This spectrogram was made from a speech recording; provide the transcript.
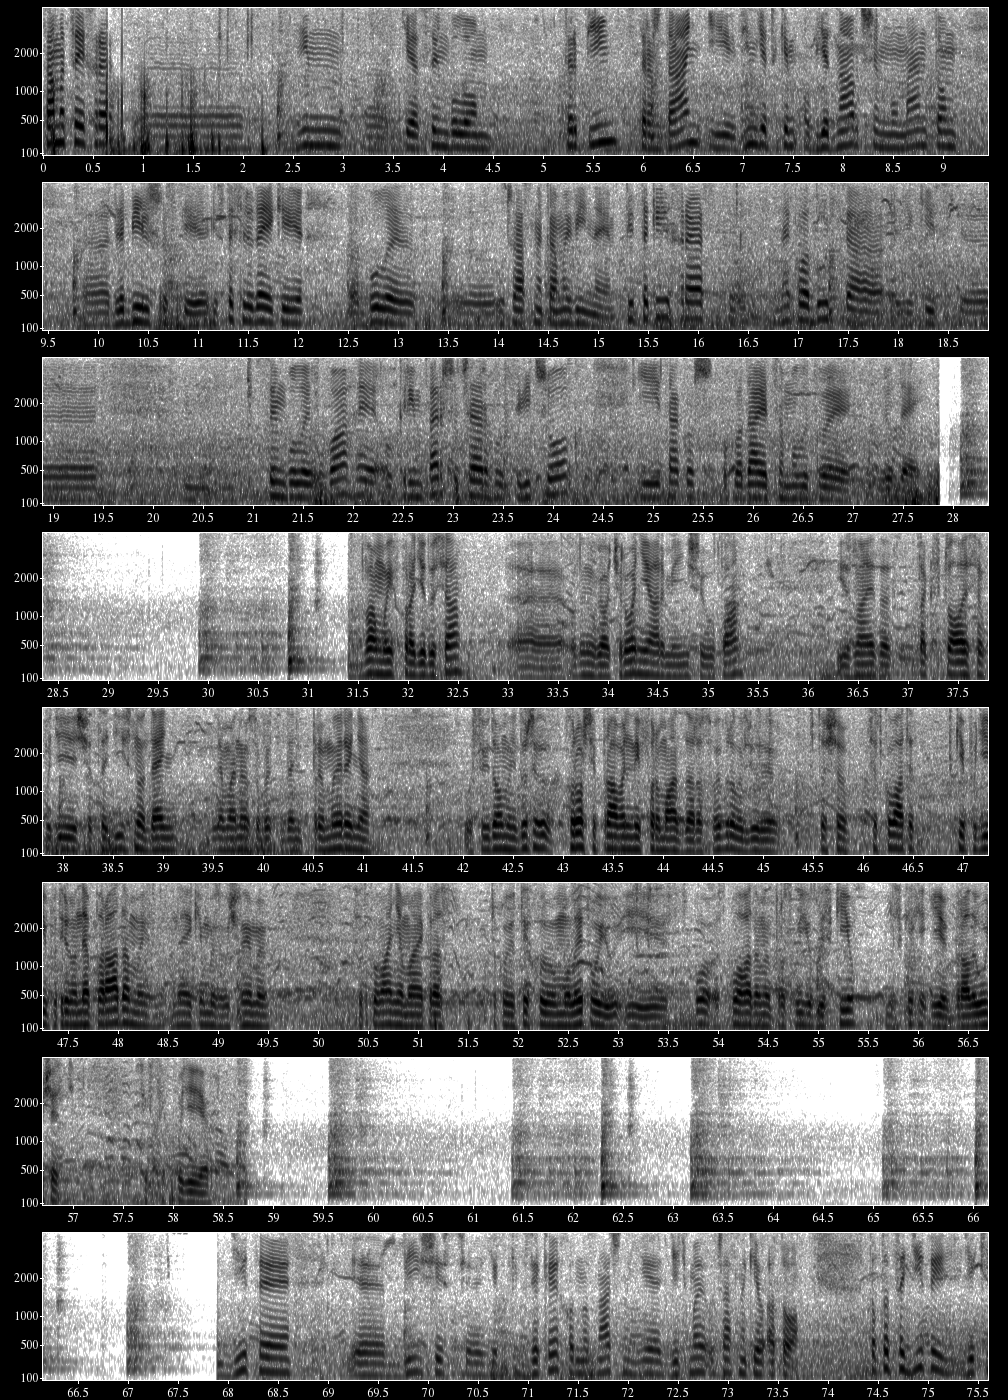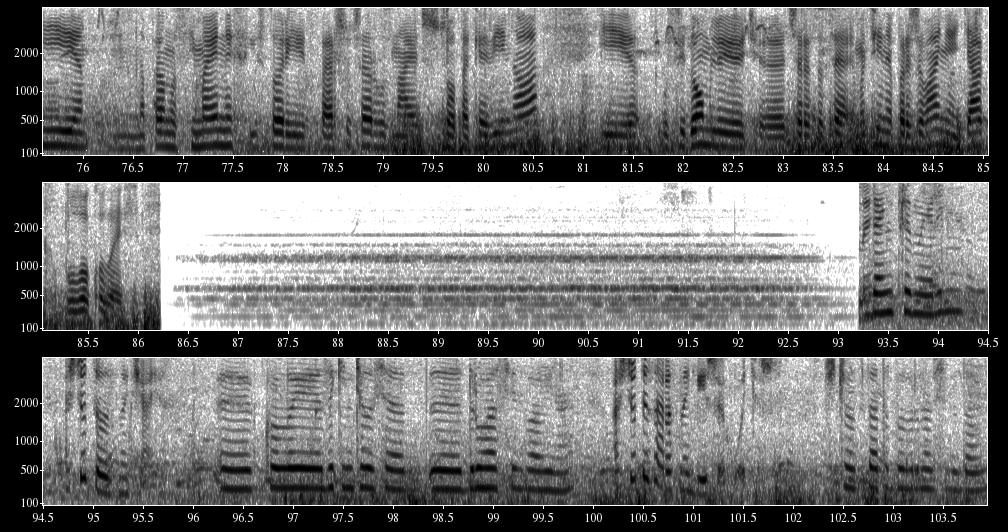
Саме цей хрест е, він е, є символом терпінь, страждань, і він є таким об'єднавчим моментом е, для більшості із тих людей, які були учасниками війни. Під такий хрест не кладуться якісь символи уваги, окрім першу чергу свічок, і також покладаються молитви людей. Два моїх прадідуся. Е, Один в Червоній армії, інший в УПА. І знаєте, так склалися події, що це дійсно день для мене особисто день примирення. Усвідомлення. Дуже хороший правильний формат зараз вибрали люди. То, що святкувати такі події потрібно не парадами, не якимись гучними святкуванням, а якраз такою тихою молитвою і спогадами про своїх близьків, близьких, які брали участь у всіх цих подіях. Діти, е, більшість е, з яких однозначно є дітьми учасників АТО. Тобто це діти, які, напевно, з сімейних історій в першу чергу знають, що таке війна, і усвідомлюють е, через це емоційне переживання, як було колись. День примирення, А що це означає? Е, коли закінчилася е, Друга світова війна, А що ти зараз найбільше хочеш? щоб тато повернувся додому.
